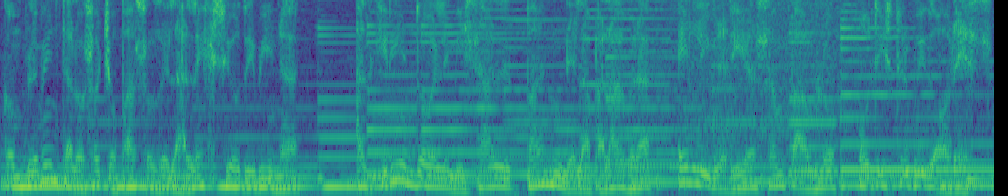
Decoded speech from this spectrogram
Complementa los ocho pasos de la Alexio Divina adquiriendo el emisal Pan de la Palabra en Librería San Pablo o distribuidores.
